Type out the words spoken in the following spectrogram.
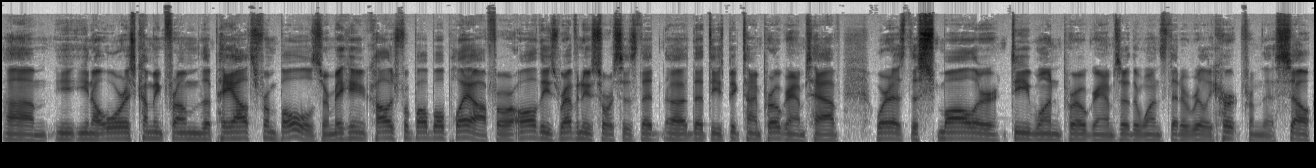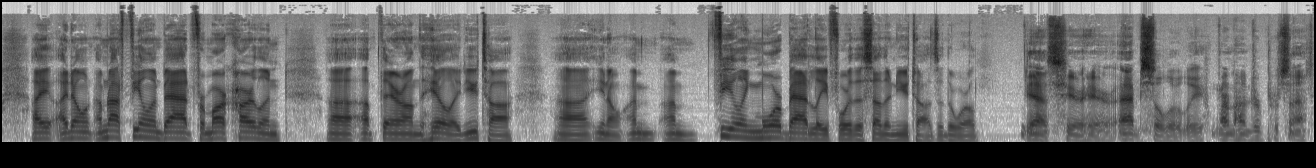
Um, you, you know, or is coming from the payouts from bowls, or making a college football bowl playoff, or all these revenue sources that uh, that these big time programs have. Whereas the smaller D1 programs are the ones that are really hurt from this. So I, I don't, I'm not feeling bad for Mark Harlan up there on the hill at Utah. Uh, you know, I'm I'm feeling more badly for the Southern Utahs of the world. Yes, here, here, absolutely, one hundred percent.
